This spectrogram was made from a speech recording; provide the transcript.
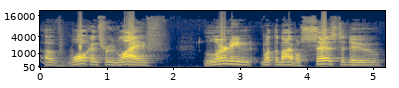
of walking through life, learning what the Bible says to do,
